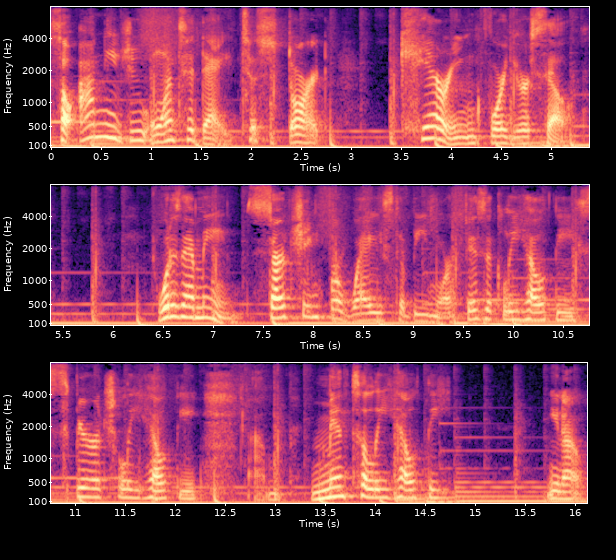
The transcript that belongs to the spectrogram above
So I need you on today to start caring for yourself. What does that mean? Searching for ways to be more physically healthy, spiritually healthy, um, mentally healthy. You know,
